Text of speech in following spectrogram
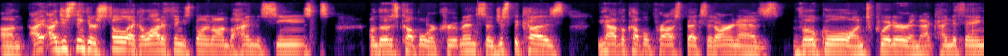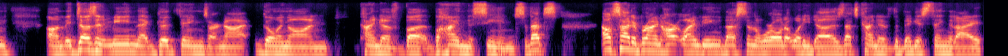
Um, I, I just think there's still like a lot of things going on behind the scenes on those couple recruitments. So just because you have a couple prospects that aren't as vocal on Twitter and that kind of thing, um, it doesn't mean that good things are not going on kind of but behind the scenes. So that's outside of Brian Hartline being the best in the world at what he does. That's kind of the biggest thing that I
